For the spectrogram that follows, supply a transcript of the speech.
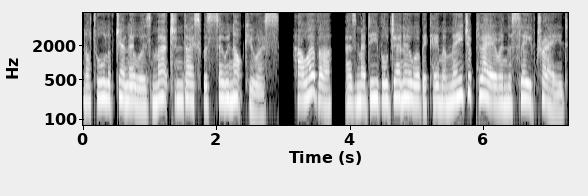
Not all of Genoa's merchandise was so innocuous, however, as medieval Genoa became a major player in the slave trade.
